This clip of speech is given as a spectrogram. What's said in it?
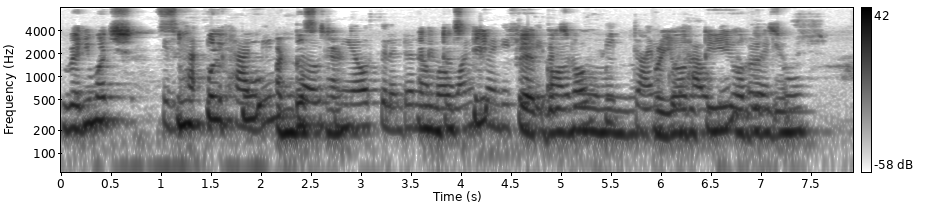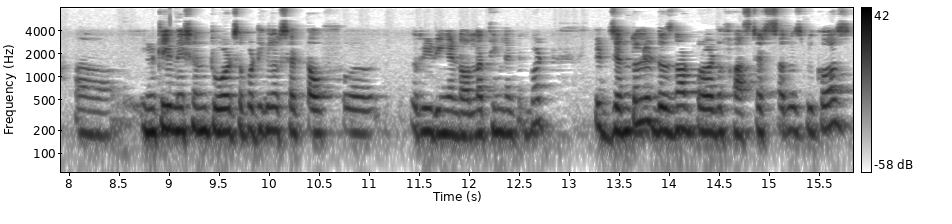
very much It, ha- simple it to understand near cylinder and number intrinsically 122, fair. the There is no I mean, time priority or there is no uh, inclination towards a particular set of uh, reading and all, nothing like that. But it generally does not provide the fastest service because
